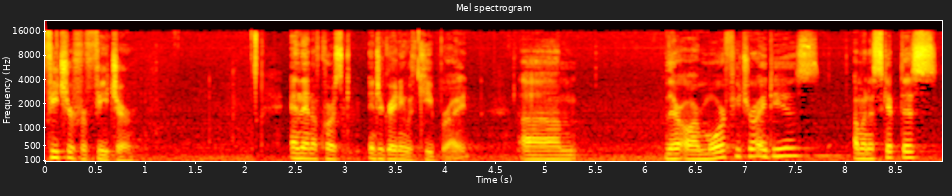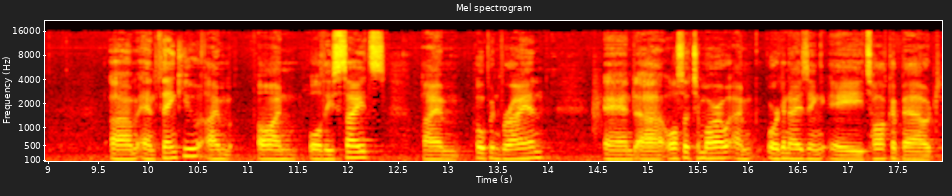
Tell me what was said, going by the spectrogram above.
feature for feature, and then of course integrating with KeepRight. Um, there are more future ideas. I'm going to skip this. Um, and thank you. I'm on all these sites. I'm Open Brian. And uh, also tomorrow I'm organizing a talk about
